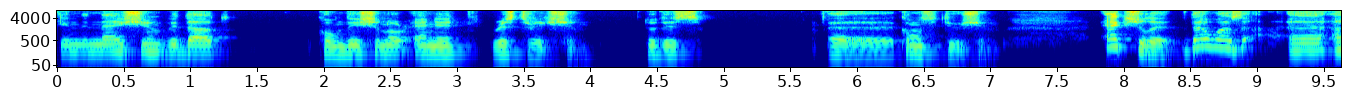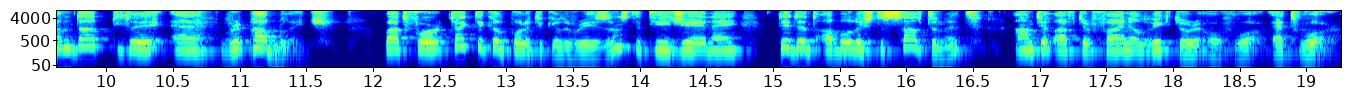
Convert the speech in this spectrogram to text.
in the nation without condition or any restriction to this uh, constitution. Actually, that was uh, undoubtedly a republic, but for tactical political reasons, the TGNA didn't abolish the Sultanate until after final victory of war, at war.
